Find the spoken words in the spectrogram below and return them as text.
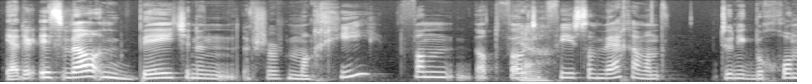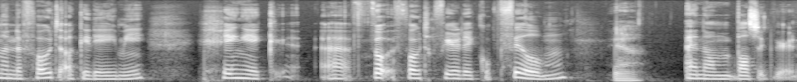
Ja, er is wel een beetje een soort magie van dat fotografie is dan weg. Want toen ik begon in de fotoacademie, ging ik, eh, fo- fotografeerde ik op film. Ja. En dan was ik weer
